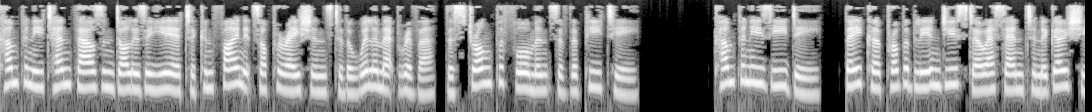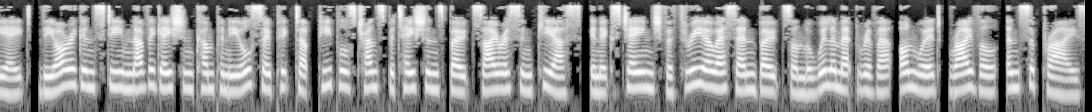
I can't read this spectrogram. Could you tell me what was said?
Company $10,000 a year to confine its operations to the Willamette River. The strong performance of the PT. Company's ED. Baker probably induced OSN to negotiate. The Oregon Steam Navigation Company also picked up People's Transportation's boats Iris and Chias, in exchange for three OSN boats on the Willamette River, Onward, Rival, and Surprise.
